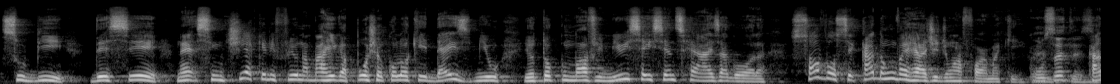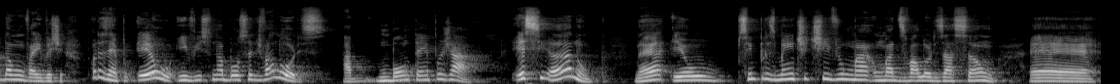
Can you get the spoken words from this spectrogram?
subir, descer, né? sentir aquele frio na barriga. Poxa, eu coloquei 10 mil, eu tô com 9.600 reais agora. Só você, cada um vai reagir de uma forma aqui. Com certeza. Cada um vai investir. Por exemplo, eu invisto na bolsa de valores há um bom tempo já. Esse ano, né, eu simplesmente tive uma, uma desvalorização é,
